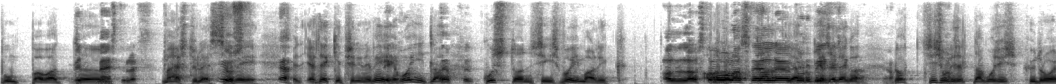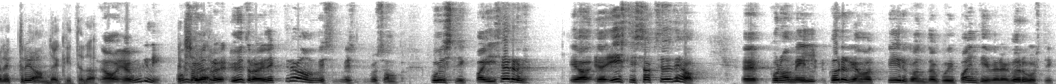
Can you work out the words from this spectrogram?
pumpavad äh, mäest üles, mäest üles see vee. Ja. ja tekib selline veehoidla, kust on siis võimalik alla lasta voolatel ja, ja turbiinist. sellega noh, sisuliselt no. nagu siis hüdroelektrijaam tekitada. no ja ongi nii, ongi hüdro, hüdroelektrijaam, mis, mis, kus on kunstlik paiserv ja, ja Eestis saaks selle teha. Eh, kuna meil kõrgemat piirkonda kui Pandivere kõrgustik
